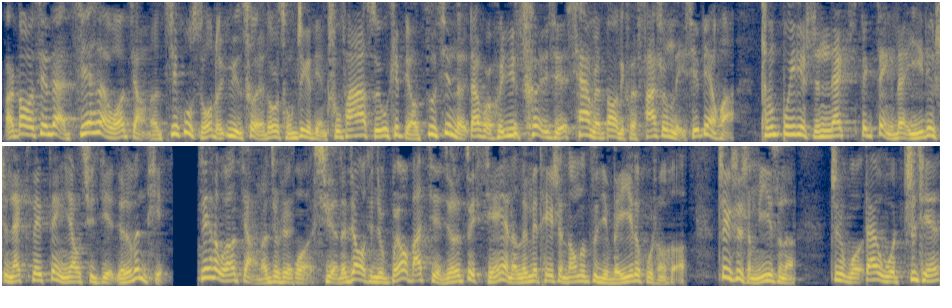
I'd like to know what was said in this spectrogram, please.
而到了现在，接下来我要讲的几乎所有的预测也都是从这个点出发，所以我可以比较自信的，待会儿会预测一些下面到底会发生哪些变化，他们不一定是 next big thing，但一定是 next big thing 要去解决的问题。接下来我要讲的就是我血的教训，就不要把解决了最显眼的 limitation 当做自己唯一的护城河。这个是什么意思呢？这是我，但我之前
